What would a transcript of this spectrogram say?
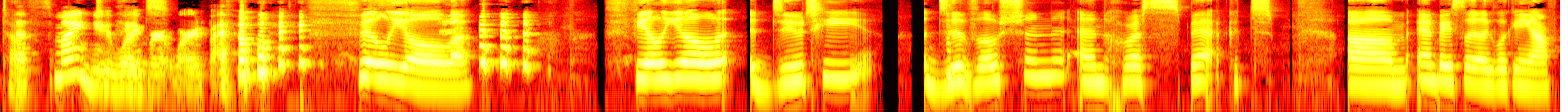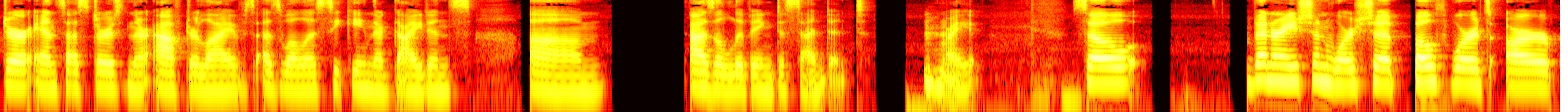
tough. That's my new favorite word, by the way. filial. filial duty, devotion, and respect um, and basically like looking after ancestors and their afterlives as well as seeking their guidance um, as a living descendant, mm-hmm. right? So, veneration, worship, both words are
